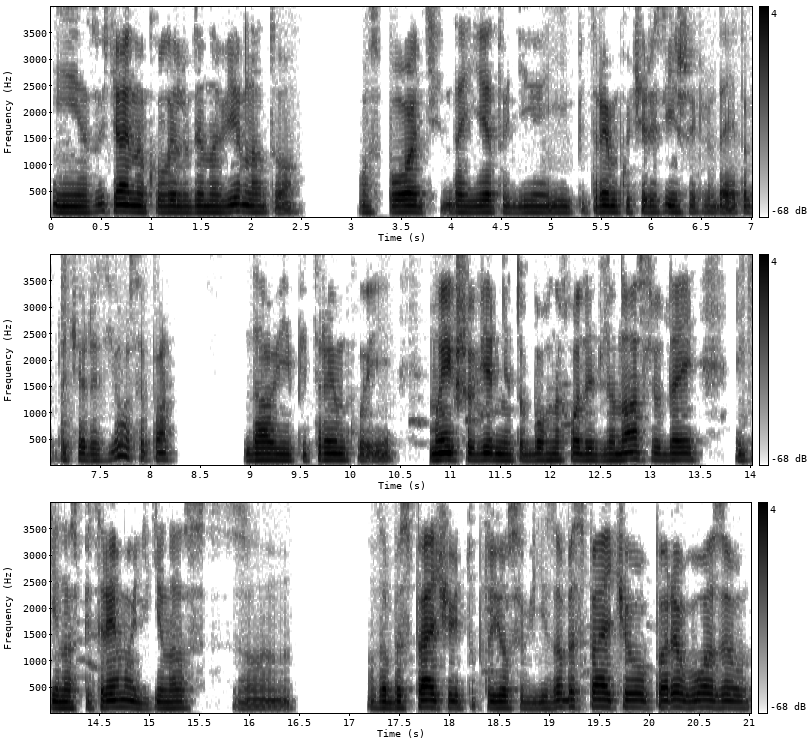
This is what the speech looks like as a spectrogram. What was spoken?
І, звичайно, коли людина вірна, то Господь дає тоді їй підтримку через інших людей, тобто через Йосипа дав їй підтримку. І ми, якщо вірні, то Бог знаходить для нас людей, які нас підтримують, які нас е, забезпечують. Тобто Йосип її забезпечував, перевозив,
